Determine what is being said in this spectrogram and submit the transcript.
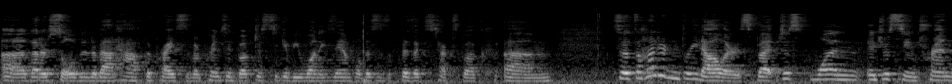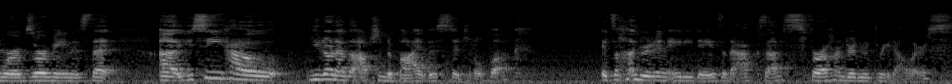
Uh, that are sold at about half the price of a printed book. Just to give you one example, this is a physics textbook. Um, so it's $103, but just one interesting trend we're observing is that uh, you see how you don't have the option to buy this digital book. It's 180 days of access for $103.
